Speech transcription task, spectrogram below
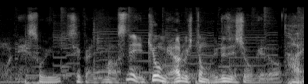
もねそういう世界に、まあ、すでに興味ある人もいるでしょうけどはい。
